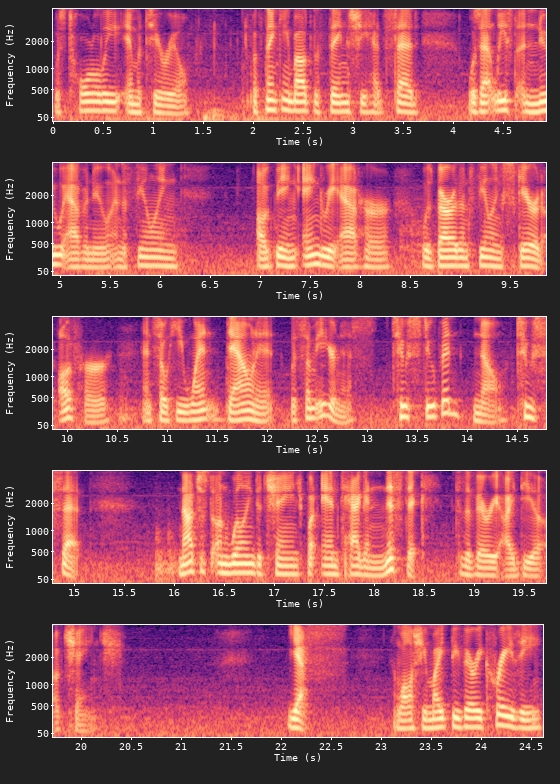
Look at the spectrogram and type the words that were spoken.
was totally immaterial. But thinking about the things she had said was at least a new avenue, and the feeling of being angry at her was better than feeling scared of her, and so he went down it with some eagerness. Too stupid? No. Too set. Not just unwilling to change, but antagonistic to the very idea of change. Yes. And while she might be very crazy,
